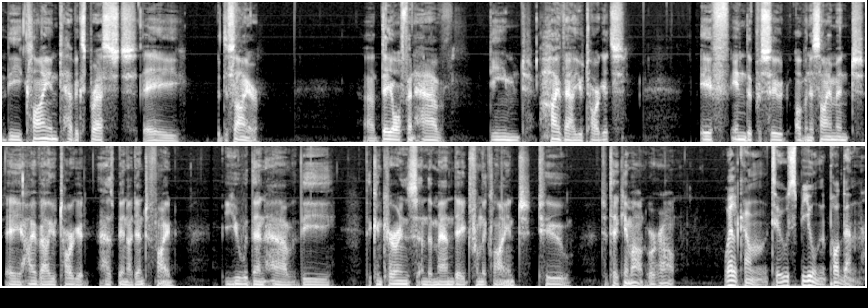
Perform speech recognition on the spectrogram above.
the client have expressed a, a desire. Uh, they often have deemed high value targets. If in the pursuit of an assignment a high value target has been identified, you would then have the the concurrence and the mandate from the client to to take him out or her out. Welcome to Spionpodden.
